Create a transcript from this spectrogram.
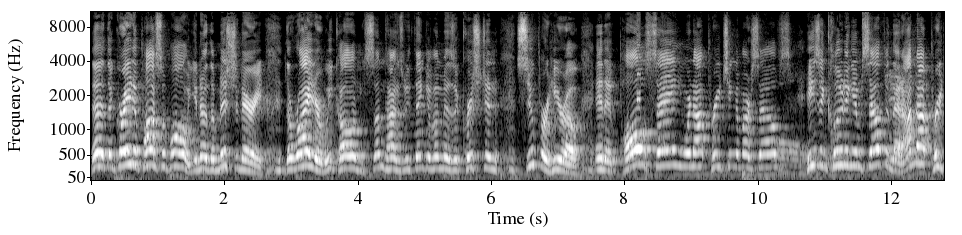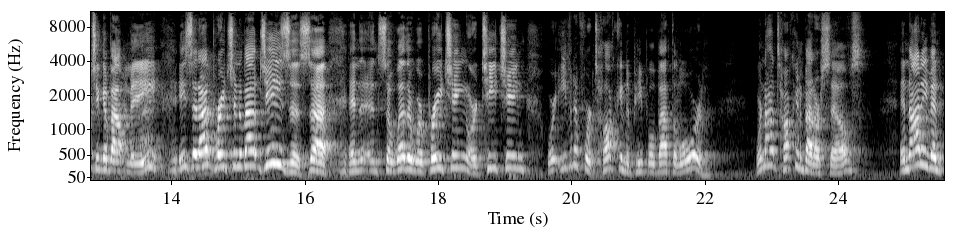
The, the great apostle Paul, you know, the missionary, the writer, we call him, sometimes we think of him as a Christian superhero. And if Paul's saying we're not preaching of ourselves, he's including himself in that. I'm not preaching about me. He said, I'm preaching about Jesus. Uh, and, and so whether we're preaching or teaching, or even if we're talking to people about the Lord, we're not talking about ourselves. And not even,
